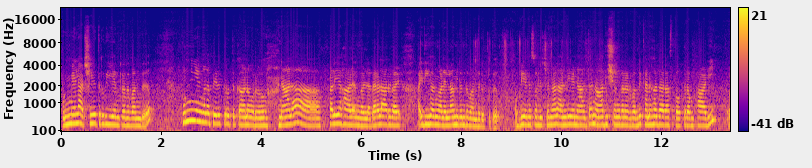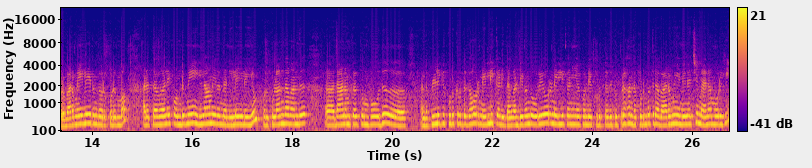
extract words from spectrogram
உண்மையில் அட்சய திருதின்றது வந்து புண்ணியங்களை பெருக்கிறதுக்கான ஒரு நாளாக பழைய காலங்களில் வரலாறுகள் ஐதீகங்கள் எல்லாம் இருந்து வந்திருக்குது. அப்படின்னு சொல்லி சொன்னால் அன்றைய நாள் தான் ஆதிசங்கரர் வந்து கனகதார ஸ்தோத்திரம் பாடி ஒரு வறுமையிலே இருந்த ஒரு குடும்பம் அடுத்த வேலை கொண்டுமே இல்லாமல் இருந்த நிலையிலையும் ஒரு குழந்தை வந்து தானம் கேட்கும்போது அந்த பிள்ளைக்கு கொடுக்கறதுக்காக ஒரு நெல்லிக்கனி தங்கள்கிட்ட இருந்து ஒரே ஒரு நெல்லிக்கனியை கொண்டே கொடுத்ததுக்கு பிறகு அந்த குடும்பத்தில் வறுமையை நினைச்சு மனமுருகி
